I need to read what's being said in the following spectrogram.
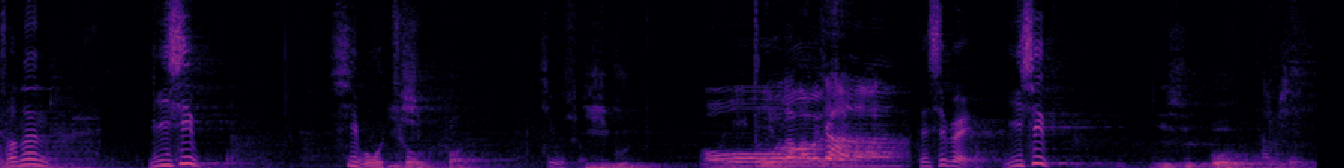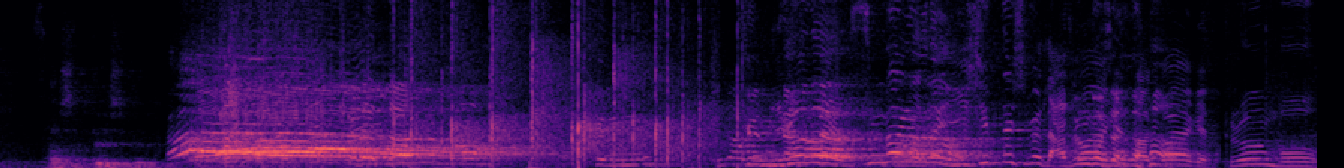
저는 20 15초. 20번. 2분. 오, 나쁘지 않아. 데시벨 20 20번. 30 40 데시벨 이거는 순간적으로 20대시면 낮은 거잖아. 꺼야겠다. 그럼 뭐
